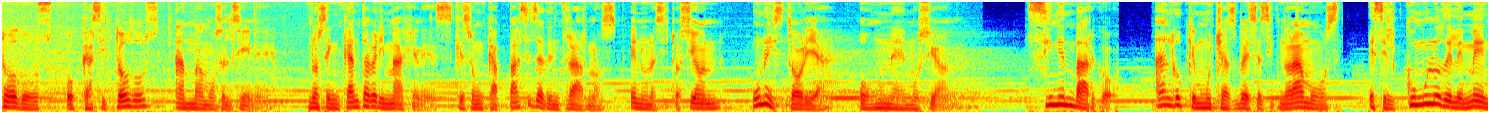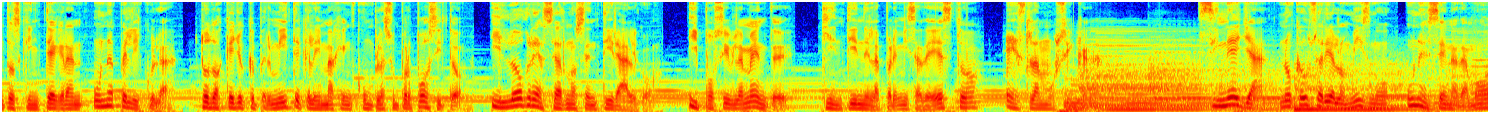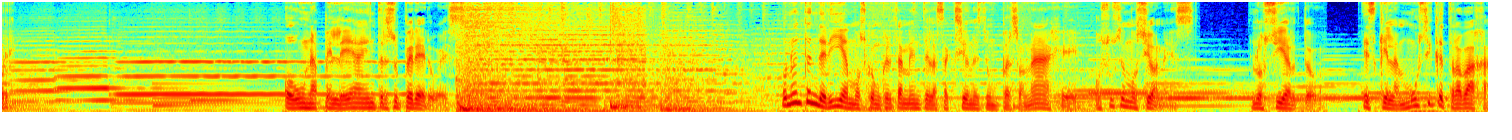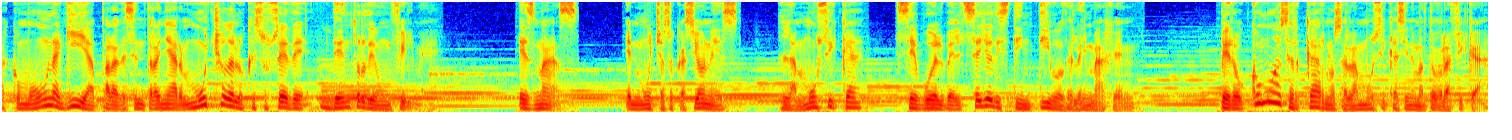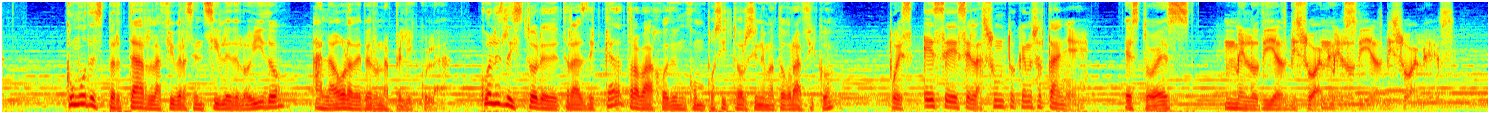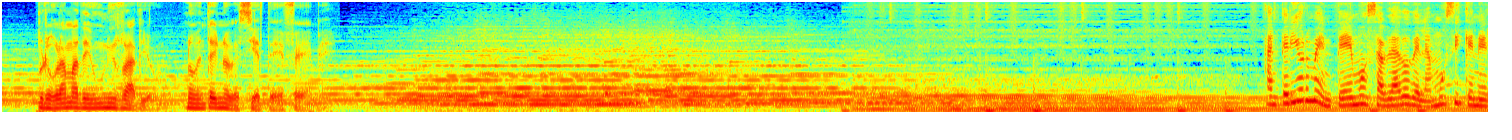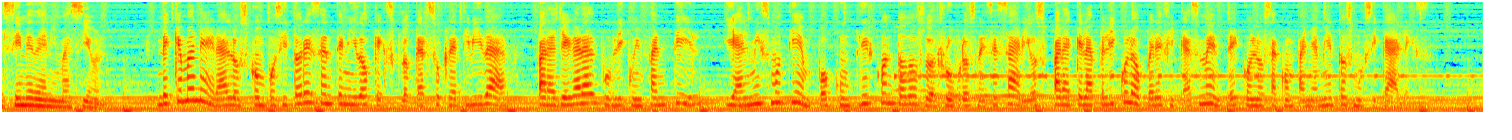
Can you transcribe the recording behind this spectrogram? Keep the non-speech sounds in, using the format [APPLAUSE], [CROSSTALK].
Todos o casi todos amamos el cine. Nos encanta ver imágenes que son capaces de adentrarnos en una situación, una historia o una emoción. Sin embargo, algo que muchas veces ignoramos es el cúmulo de elementos que integran una película, todo aquello que permite que la imagen cumpla su propósito y logre hacernos sentir algo. Y posiblemente, quien tiene la premisa de esto es la música. Sin ella, no causaría lo mismo una escena de amor o una pelea entre superhéroes. O no entenderíamos concretamente las acciones de un personaje o sus emociones. Lo cierto es que la música trabaja como una guía para desentrañar mucho de lo que sucede dentro de un filme. Es más, en muchas ocasiones, la música se vuelve el sello distintivo de la imagen. Pero ¿cómo acercarnos a la música cinematográfica? ¿Cómo despertar la fibra sensible del oído a la hora de ver una película? ¿Cuál es la historia detrás de cada trabajo de un compositor cinematográfico? Pues ese es el asunto que nos atañe. Esto es Melodías Visuales. Melodías Visuales. Programa de Uniradio 997 FM. Anteriormente hemos hablado de la música en el cine de animación. De qué manera los compositores han tenido que explotar su creatividad para llegar al público infantil y al mismo tiempo cumplir con todos los rubros necesarios para que la película opere eficazmente con los acompañamientos musicales.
